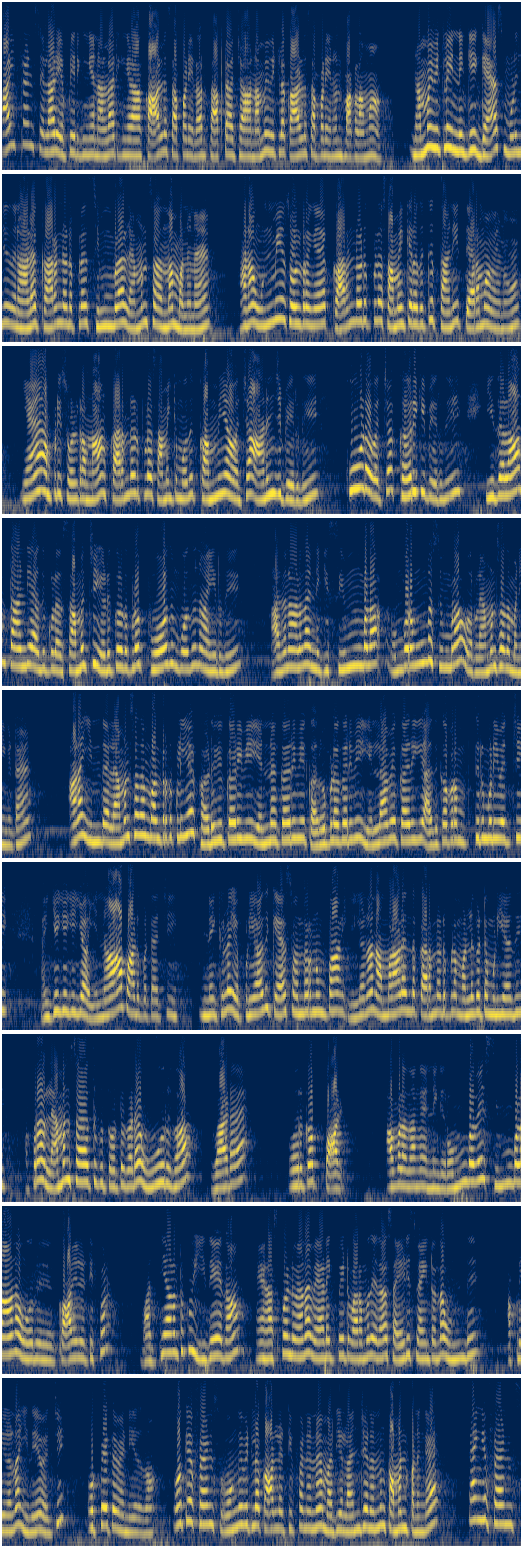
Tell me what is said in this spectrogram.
Hi friends எல்லோரும் எப்படி இருக்கீங்க? நல்லா இருக்கீங்களா? காலைல சாப்பாடு எல்லோரும் சாப்பிட்டாச்சா? நம்ம வீட்டில் காலைல சாப்பாடு என்னென்னு பார்க்கலாமா? நம்ம வீட்டில் இன்றைக்கி கேஸ் முடிஞ்சதுனால கரண்ட் அடுப்பில் சிம்பிளாக லெமன் சாதம் தான் பண்ணினேன். ஆனால் உண்மையை சொல்கிறேங்க கரண்ட் அடுப்பில் சமைக்கிறதுக்கு தனி திறமை வேணும். ஏன் அப்படி சொல்கிறோம்னா கரண்ட் அடுப்பில் சமைக்கும் போது கம்மியாக வச்சா அணிஞ்சு போயிடுது கூட வச்சா கருகி போயிடுது இதெல்லாம் தாண்டி அதுக்குள்ளே சமைச்சு எடுக்கிறதுக்குள்ளே போதும் போதும்னு ஆயிடுது அதனால தான் இன்றைக்கி சிம்பிளாக ரொம்ப ரொம்ப சிம்பிளாக ஒரு லெமன் சாதம் பண்ணிக்கிட்டேன். ஆனால் இந்த லெமன் சாதம் பண்ணுறதுக்குள்ளேயே கடுகு கருவி எண்ணெய் கருவி கருவேப்பிலை கருவி எல்லாமே கருகி அதுக்கப்புறம் திருமுடி வச்சு ஐயய்யய்யா என்ன பாடுபட்டாச்சு? இன்றைக்குள்ளே எப்படியாவது கேஸ் வந்துடணும்ப்பா இல்லைன்னா நம்மளால் இந்த கரண்ட் அடுப்பில் மல்லு கட்ட முடியாது. அப்புறம் லெமன் சாதத்துக்கு தொட்டுக்கடை ஊறுகாய் வடை ஒரு கப் பால். அவ்வளோதாங்க இன்றைக்கி ரொம்பவே சிம்பிளான ஒரு காலையில் டிஃபன் மத்தியானத்துக்கும் இதே தான் என் ஹஸ்பண்ட் வேணால் வேலைக்கு போயிட்டு வரும்போது ஏதாவது சைடிஷ் வாங்கிட்டு வந்தால் உண்டு. அப்படி இல்லைன்னா இதே வச்சு ஒப்பேற்ற வேண்டியது தான் ஓகே ஃப்ரெண்ட்ஸ் உங்கள் வீட்டில் காலைல டிஃபன் என்ன மதியம் லஞ்ச் என்னன்னு கமெண்ட் பண்ணுங்கள் தேங்க்யூ ஃப்ரெண்ட்ஸ்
